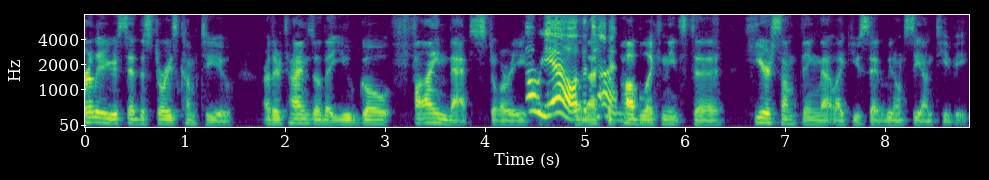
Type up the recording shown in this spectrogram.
earlier you said the stories come to you. Are there times though that you go find that story? Oh yeah, all the time. The public needs to hear something that, like you said, we don't see on TV.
